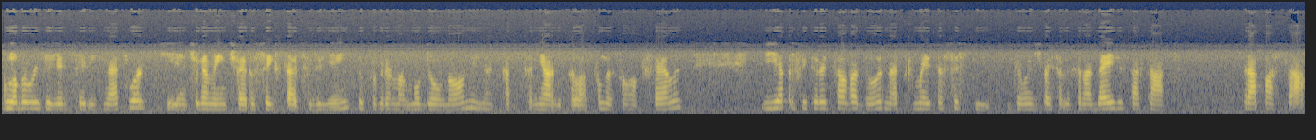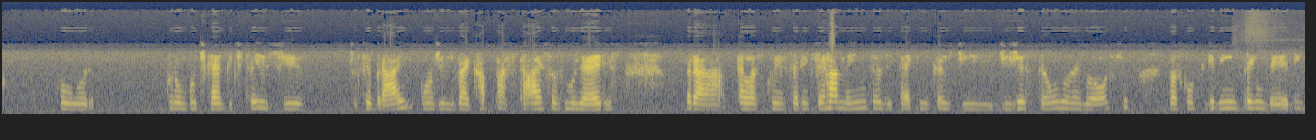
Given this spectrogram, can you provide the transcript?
Global Resilient Cities Network, que antigamente era o Seis Cidades Resilientes, o programa mudou o nome, né, capitaneado pela Fundação Rockefeller, e a Prefeitura de Salvador, né, por meio da CECI. Então a gente vai selecionar 10 startups para passar por, por um bootcamp de três dias do Sebrae, onde ele vai capacitar essas mulheres para elas conhecerem ferramentas e técnicas de, de gestão do negócio, para elas conseguirem empreenderem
